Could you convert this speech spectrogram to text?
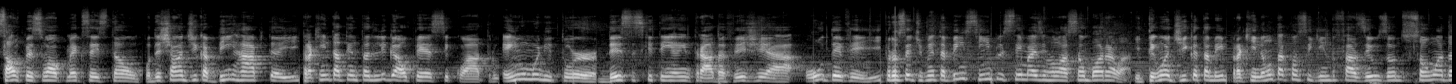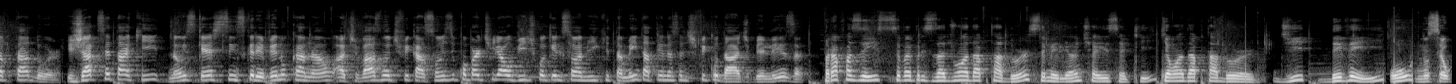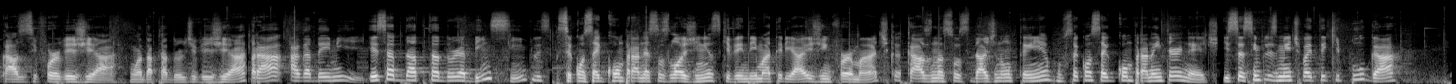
Salve pessoal, como é que vocês estão? Vou deixar uma dica bem rápida aí para quem tá tentando ligar o PS4 em um monitor desses que tem a entrada VGA ou DVI. O procedimento é bem simples, sem mais enrolação, bora lá. E tem uma dica também para quem não tá conseguindo fazer usando só um adaptador. E já que você tá aqui, não esquece de se inscrever no canal, ativar as notificações e compartilhar o vídeo com aquele seu amigo que também tá tendo essa dificuldade, beleza? Para fazer isso, você vai precisar de um adaptador semelhante a esse aqui, que é um adaptador de DVI ou, no seu caso, se for VGA VGA, um adaptador de VGA para HDMI. Esse adaptador é bem simples, você consegue comprar nessas lojinhas que vendem materiais de informática. Caso na sua cidade não tenha, você consegue comprar na internet. E você simplesmente vai ter que plugar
